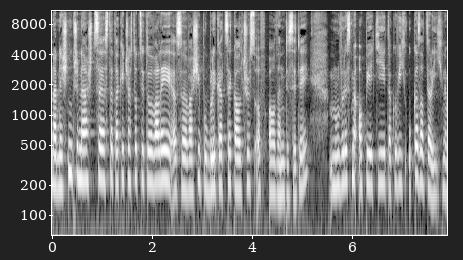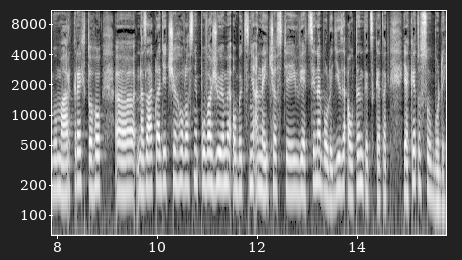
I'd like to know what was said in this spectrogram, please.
Na dnešní přednášce jste taky často citovali z vaší publikace Cultures of Authenticity. Mluvili jsme o pěti takových ukazatelích nebo markerech toho, eh, na základě čeho vlastně považujeme obecně a nejčastěji věci nebo lidi za autentické. Tak jaké to jsou body?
